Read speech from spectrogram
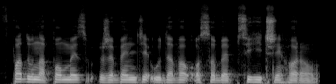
Wpadł na pomysł, że będzie udawał osobę psychicznie chorą.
